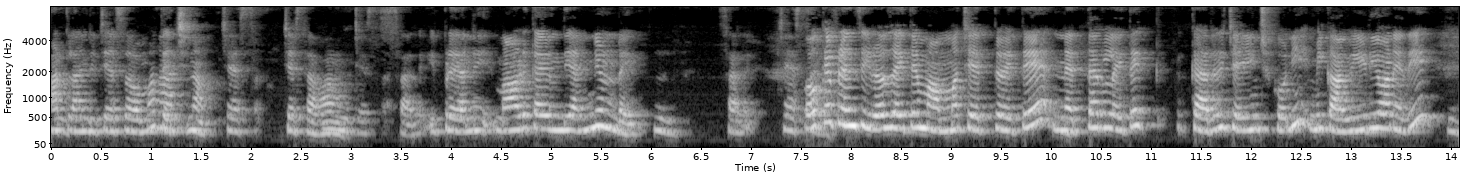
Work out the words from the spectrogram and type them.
అట్లాంటివి చేస్తావమ్మా? తెచ్చినా? చేస్తా. చేస్తావా? చేస్తా. సరే ఇప్పుడే అన్ని మామిడికాయ ఉంది అన్నీ ఉన్నాయి. సరే. చేస్తా. ఓకే ఫ్రెండ్స్ ఈరోజు అయితే మా అమ్మ చేతితో అయితే నెత్తర్లు అయితే కర్రీ చేయించుకొని మీకు ఆ వీడియో అనేది Hmm.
